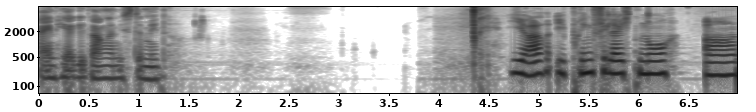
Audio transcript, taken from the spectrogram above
einhergegangen ist damit. Ja, ich bringe vielleicht noch äh,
